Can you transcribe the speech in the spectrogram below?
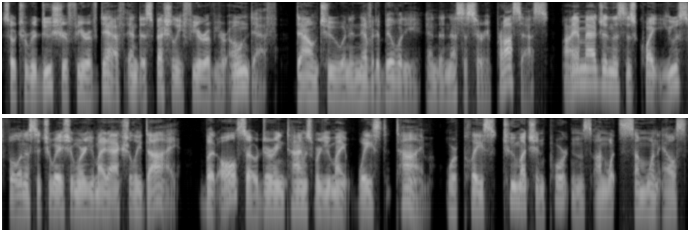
So, to reduce your fear of death, and especially fear of your own death, down to an inevitability and a necessary process, I imagine this is quite useful in a situation where you might actually die, but also during times where you might waste time or place too much importance on what someone else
